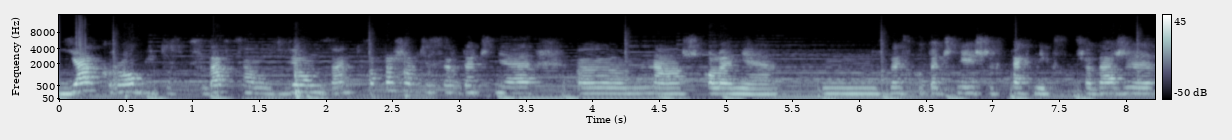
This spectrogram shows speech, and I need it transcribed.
jak robi to sprzedawca rozwiązań, to zapraszam Cię serdecznie na szkolenie mm, z najskuteczniejszych technik sprzedaży,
